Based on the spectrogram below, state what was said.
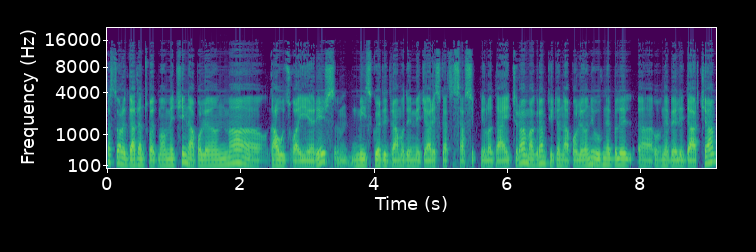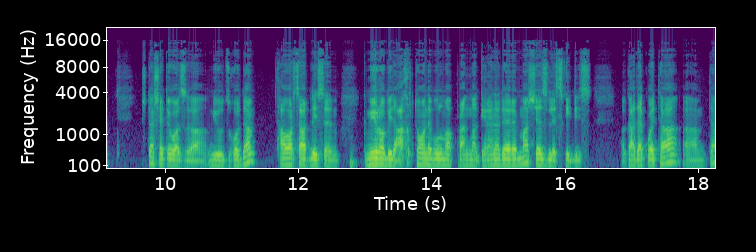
და სწორედ გადამწყვეტ მომენტში ნაპოლეონმა გაუძღვა იერიშს, მის გვერდით რამოდენიმე ჯარისკაცი სასიკვდილო დაიჭრა, მაგრამ თვითონ ნაპოლეონი უვნებელი უვნებელი დარჩა და შეტევას მიუძღოდა. თავარსარდლის გმირობით ახრთოვანებულმა ფრანგმა გრენადერებმა შეძლეს ხიდის გადაკვეთა და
